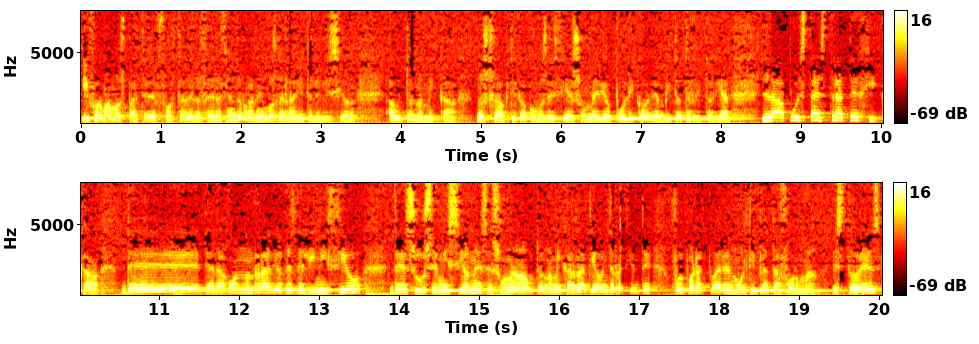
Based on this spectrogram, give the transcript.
Y formamos parte de FORTA, de la Federación de Organismos de Radio y Televisión Autonómica. Nuestra óptica, como os decía, es un medio público de ámbito territorial. La apuesta estratégica de Aragón Radio desde el inicio de sus emisiones, es una autonómica relativamente reciente, fue por actuar en multiplataforma. Esto es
